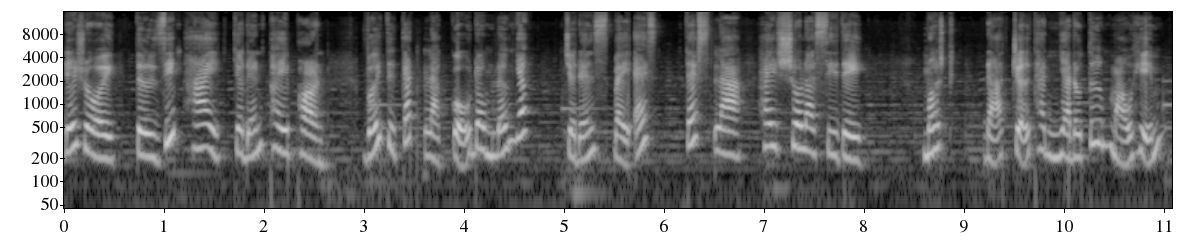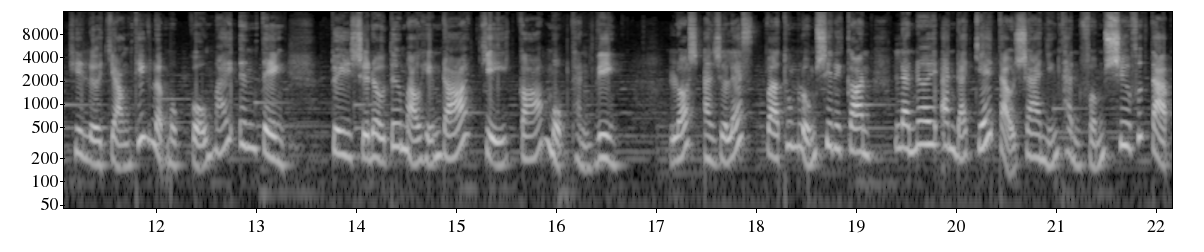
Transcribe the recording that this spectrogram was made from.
Để rồi từ Zip 2 cho đến PayPal với tư cách là cổ đông lớn nhất cho đến SpaceX, Tesla hay SolarCity, Musk đã trở thành nhà đầu tư mạo hiểm khi lựa chọn thiết lập một cổ máy in tiền, tuy sự đầu tư mạo hiểm đó chỉ có một thành viên. Los Angeles và thung lũng Silicon là nơi anh đã chế tạo ra những thành phẩm siêu phức tạp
